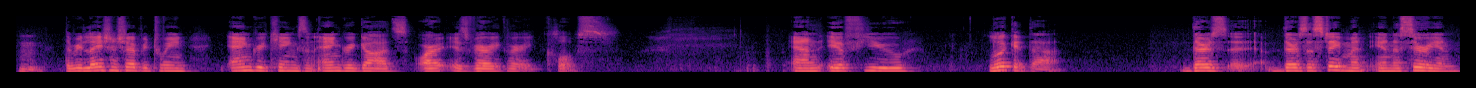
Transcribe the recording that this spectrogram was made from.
Hmm. The relationship between angry kings and angry gods are is very very close. And if you look at that, there's a, there's a statement in Assyrian,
